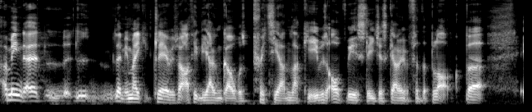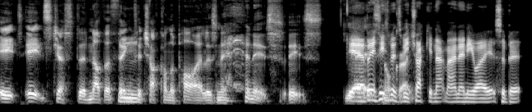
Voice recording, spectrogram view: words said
I mean, uh, let me make it clear as well. I think the own goal was pretty unlucky. He was obviously just going for the block, but it it's just another thing to chuck on the pile, isn't it? And it's it's. Yeah, but if he's meant to be tracking that man anyway, it's a bit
